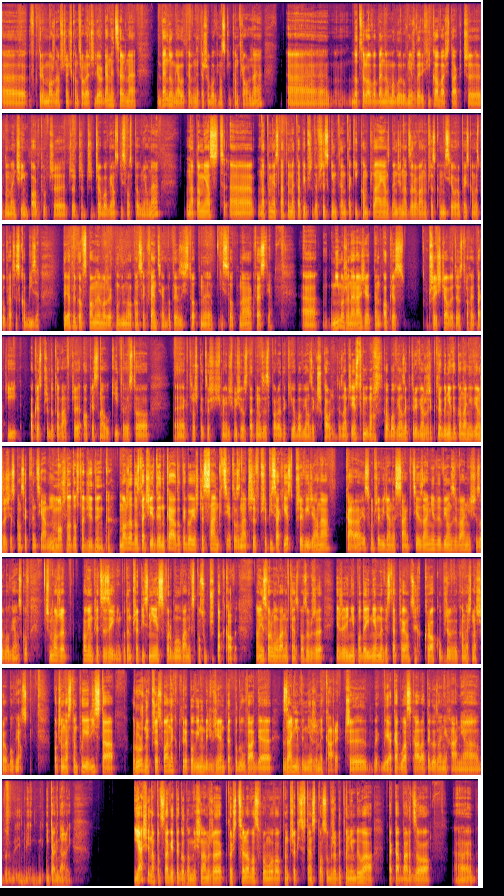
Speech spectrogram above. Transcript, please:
w którym można wszcząć kontrolę, czyli organy celne będą miały pewne też obowiązki kontrolne. E, docelowo będą mogły również weryfikować, tak, czy w momencie importu, czy, czy, czy, czy obowiązki są spełnione. Natomiast, e, natomiast na tym etapie przede wszystkim ten taki compliance będzie nadzorowany przez Komisję Europejską we współpracy z COBIZE. To ja tylko wspomnę może, jak mówimy o konsekwencjach, bo to jest istotny, istotna kwestia. E, mimo, że na razie ten okres przejściowy to jest trochę taki okres przygotowawczy, okres nauki, to jest to jak troszkę to śmieliśmy się ostatnio w zespole, taki obowiązek szkolny. To znaczy jest to mimo wszystko obowiązek, który wiąże się, którego niewykonanie wiąże się z konsekwencjami. Można dostać jedynkę. Można dostać jedynkę, a do tego jeszcze sankcje. To znaczy w przepisach jest przewidziana kara, są przewidziane sankcje za niewywiązywanie się z obowiązków. Czy może powiem precyzyjnie, bo ten przepis nie jest sformułowany w sposób przypadkowy. On jest sformułowany w ten sposób, że jeżeli nie podejmiemy wystarczających kroków, żeby wykonać nasze obowiązki. Po czym następuje lista różnych przesłanek, które powinny być wzięte pod uwagę, zanim wymierzymy karę. Czy jaka była skala tego zaniechania i, i tak dalej. Ja się na podstawie tego domyślam, że ktoś celowo sformułował ten przepis w ten sposób, żeby to nie była taka bardzo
